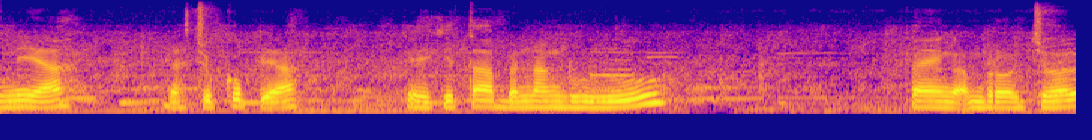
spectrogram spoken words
ini ya. Udah cukup ya. Oke kita benang dulu. Supaya nggak brojol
